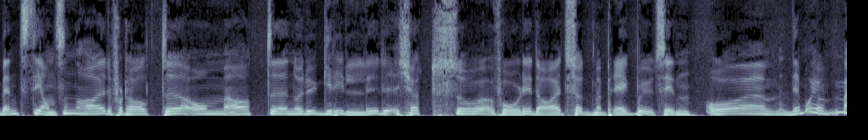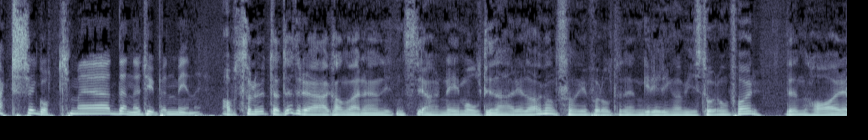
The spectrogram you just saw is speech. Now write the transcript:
Bent Stiansen har fortalt uh, om at uh, når du griller kjøtt, så får de da et sødmepreg på utsiden. Og det må jo matche godt med denne typen viner? Absolutt. Dette tror jeg kan være en liten stjerne i måltidet her i dag, altså i forhold til den grillinga vi står overfor. Den har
